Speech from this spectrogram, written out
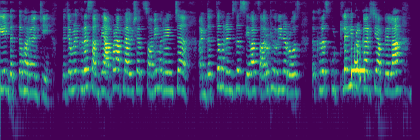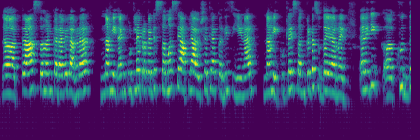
येईल दत्त महाराजांची. त्याच्यामुळे खरंच सांगते आपण आपल्या आयुष्यात स्वामी महाराजांच्या आणि दत्त महाराजांची जर सेवा चालू ठेवली ना रोज तर खरंच कुठल्याही प्रकारची आपल्याला त्रास सहन करावे लागणार नाहीत आणि कुठल्याही प्रकारच्या समस्या आपल्या आयुष्यात ह्या कधीच येणार नाहीत. कुठल्याही संकट सुद्धा येणार नाहीत. कारण की खुद्द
